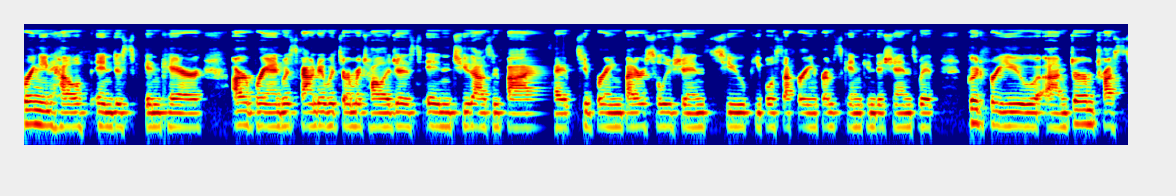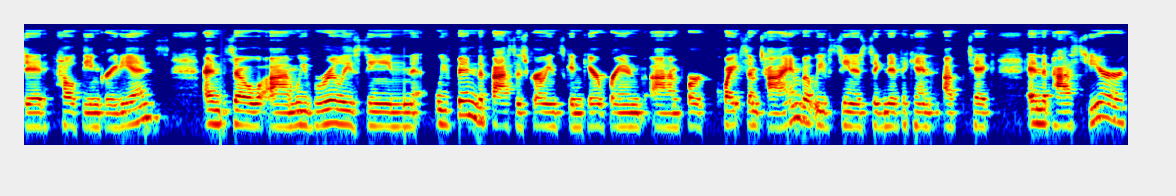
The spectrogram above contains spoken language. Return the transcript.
bringing health into skincare. Our brand was founded with dermatologists in 2005 to bring better solutions to people suffering from skin conditions with good for you, um, derm trusted, healthy ingredients. And so um, we've really seen, we've been the fastest growing skincare brand um, for quite some time, but we've seen a significant uptick in the past year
